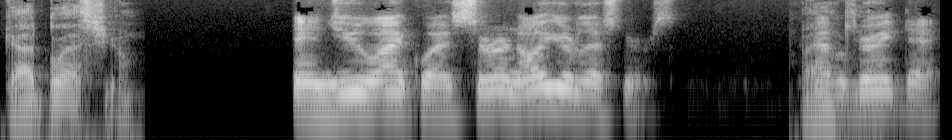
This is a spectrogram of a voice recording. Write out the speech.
God bless you. And you likewise, sir, and all your listeners. Thank Have a you. great day.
